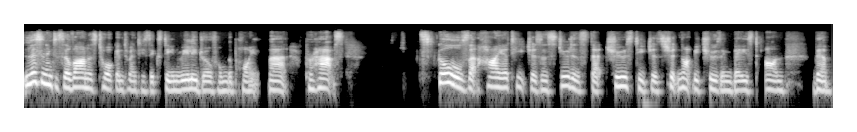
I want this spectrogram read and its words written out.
listening to Silvana's talk in 2016 really drove home the point that perhaps schools that hire teachers and students that choose teachers should not be choosing based on their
